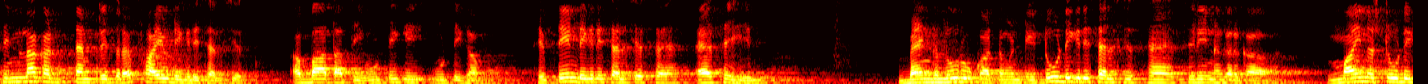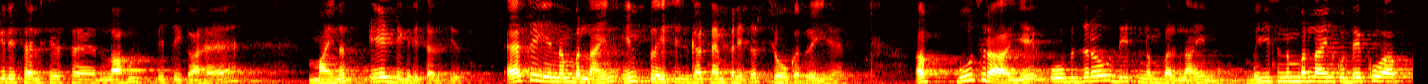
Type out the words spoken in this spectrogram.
शिमला का टेम्परेचर है फाइव डिग्री सेल्सियस अब बात आती है ऊटी की, ऊटी का फिफ्टीन डिग्री सेल्सियस है, ऐसे ही बेंगलुरु का ट्वेंटी टू डिग्री सेल्सियस है, श्रीनगर का माइनस टू डिग्री सेल्सियस है, लाहौल स्पीति का है माइनस एट डिग्री सेल्सियस ऐसे ये नंबर लाइन इन प्लेसेस का टेम्परेचर शो कर रही है। अब पूछ रहा है ये ऑब्ज़र्व दिस नंबर लाइन इस नंबर लाइन को देखो आप।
